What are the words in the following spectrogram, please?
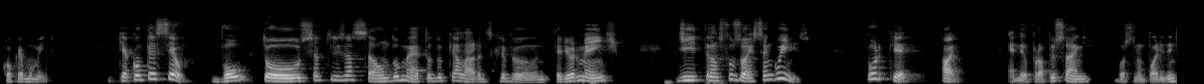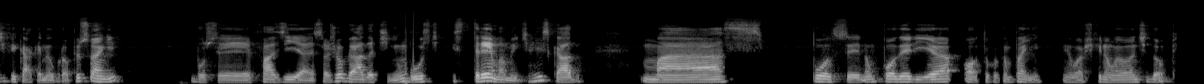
qualquer momento. O que aconteceu? Voltou-se a utilização do método que a Lara descreveu anteriormente, de transfusões sanguíneas. Por quê? Olha, é meu próprio sangue, você não pode identificar que é meu próprio sangue, você fazia essa jogada, tinha um boost extremamente arriscado, mas você não poderia. Ó, oh, tô com a campainha. Eu acho que não é o antidoping.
